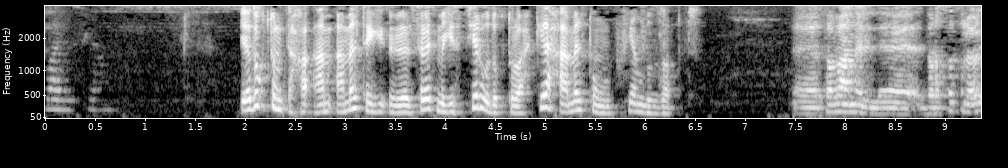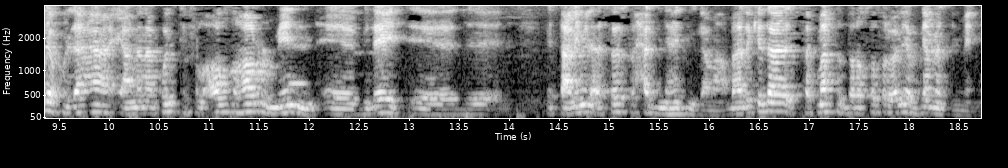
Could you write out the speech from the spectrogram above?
كويس يعني. يا دكتور انت عملت رسالة ماجستير ودكتوراه احكي لي عملتهم فين بالظبط آه، طبعا الدراسات العليا كلها يعني أنا كنت في الأزهر من آه، بداية آه، التعليم الاساسي لحد نهاية الجامعة. بعد كده استكملت الدراسات العليا في جامعة المنيا.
